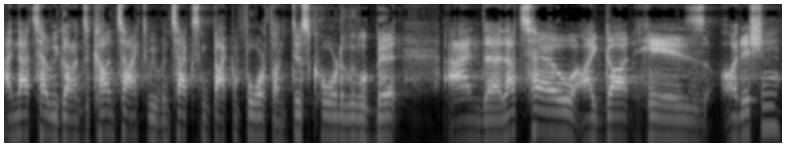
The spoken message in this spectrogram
and that's how we got into contact. We've been texting back and forth on Discord a little bit, and uh, that's how I got his audition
